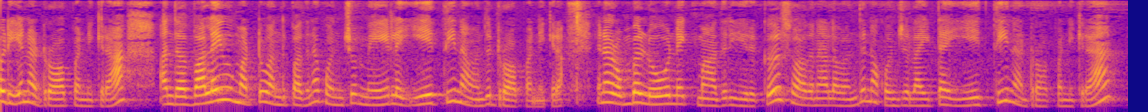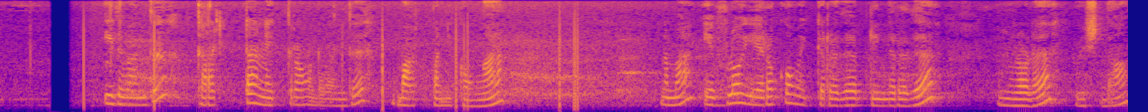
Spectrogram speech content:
அப்படியே நான் ட்ரா பண்ணிக்கிறேன். அந்த வளைவு மட்டும் வந்து பார்த்தீங்கன்னா கொஞ்சம் மேலே ஏற்றி நான் வந்து ட்ரா பண்ணிக்கிறேன். ஏன்னா ரொம்ப லோ நெக் மாதிரி இருக்குது ஸோ அதனால் வந்து நான் கொஞ்சம் லைட்டாக ஏற்றி நான் ட்ரா பண்ணிக்கிறேன். இது வந்து கரெக்டாக நெக் ரவுண்டை வந்து மார்க் பண்ணிக்கோங்க. நம்ம எவ்வளோ இறக்கம் வைக்கிறது அப்படிங்கிறது நம்மளோட விஷ் தான்.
